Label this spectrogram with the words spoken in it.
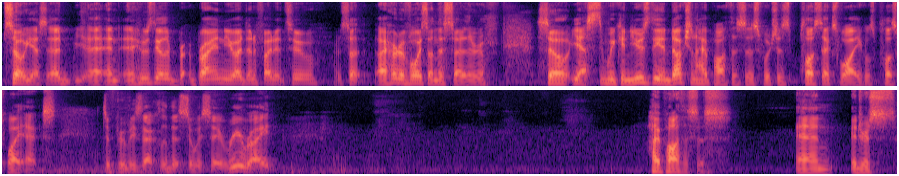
so yes, Ed, and, and who's the other? Brian, you identified it too. So, I heard a voice on this side of the room. So yes, we can use the induction hypothesis, which is plus xy equals plus yx, to prove exactly this. So we say rewrite hypothesis, and Idris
